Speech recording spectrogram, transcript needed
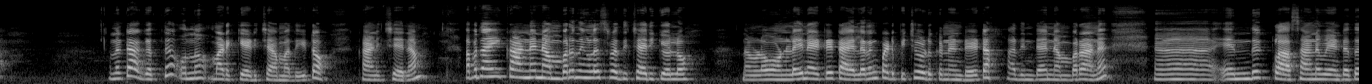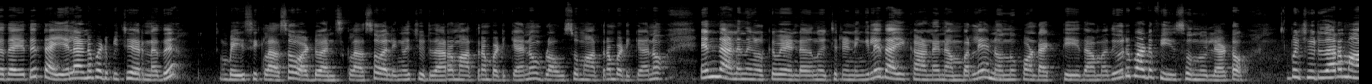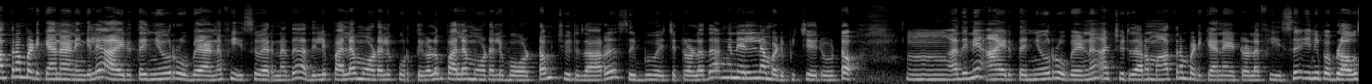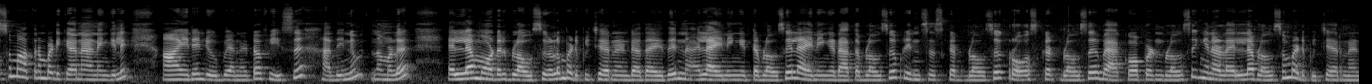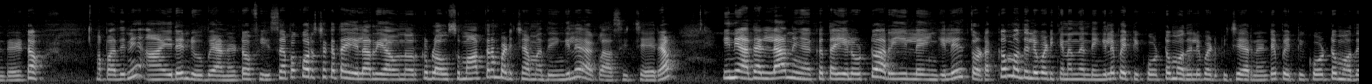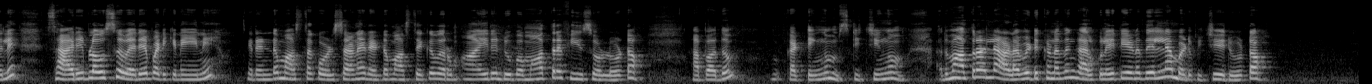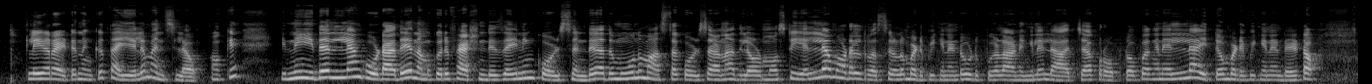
എന്നിട്ട് അകത്ത് ഒന്ന് മടക്കി അടിച്ചാൽ മതി കേട്ടോ കാണിച്ചു തരാം അപ്പോൾ ഈ കാണുന്ന നമ്പർ നിങ്ങൾ ശ്രദ്ധിച്ചായിരിക്കുമല്ലോ. നമ്മൾ ഓൺലൈനായിട്ട് ടൈലറിങ് പഠിപ്പിച്ചു കൊടുക്കുന്നുണ്ട് കേട്ടോ. അതിന്റെ നമ്പറാണ്. എന്ത് ക്ലാസ്സാണ് വേണ്ടത്? അതായത് തയ്യലാണ് പഠിപ്പിച്ചു തരുന്നത്. ബേസിക് ക്ലാസ്സോ അഡ്വാൻസ് ക്ലാസ്സോ അല്ലെങ്കിൽ ചുരിദാർ മാത്രം പഠിക്കാനോ ബ്ലൗസ് മാത്രം പഠിക്കാനോ എന്താണ് നിങ്ങൾക്ക് വേണ്ടതെന്ന് വെച്ചിട്ടുണ്ടെങ്കിൽ ഇതായി കാണുന്ന നമ്പറിൽ എന്നെ ഒന്ന് കോൺടാക്ട് ചെയ്താൽ മതി. ഒരുപാട് ഫീസൊന്നുമില്ല കേട്ടോ. ഇപ്പോൾ ചുരിദാർ മാത്രം പഠിക്കാനാണെങ്കിൽ ആയിരത്തഞ്ഞൂറ് രൂപയാണ് ഫീസ് വരുന്നത്. അതിൽ പല മോഡൽ കുർത്തികളും പല മോഡൽ ബോട്ടം ചുരിദാർ സിബ് വെച്ചിട്ടുള്ളത് അങ്ങനെ എല്ലാം പഠിപ്പിച്ചു തരും കേട്ടോ. അതിന് ആയിരത്തഞ്ഞൂറ് രൂപയാണ് ആ ചുരിദാർ മാത്രം പഠിക്കാനായിട്ടുള്ള ഫീസ് ഇനിയിപ്പോൾ ബ്ലൗസ് മാത്രം പഠിക്കാനാണെങ്കിൽ ആയിരം രൂപയാണ് കേട്ടോ ഫീസ് അതിനും നമ്മൾ എല്ലാ മോഡൽ ബ്ലൗസുകളും പഠിപ്പിച്ചു തരുന്നുണ്ട്. അതായത് ലൈനിങ് ഇട്ട ബ്ലൗസ് ലൈനിങ് ഇടാത്ത blouse princess cut blouse cross cut blouse back open blouse ഇങ്ങനെയുള്ള എല്ലാ ബ്ലൗസും പഠിപ്പിച്ചു തരുന്നുണ്ട് കേട്ടോ. അപ്പോൾ അതിന് ആയിരം രൂപയാണ് കേട്ടോ ഫീസ് അപ്പോൾ കുറച്ചൊക്കെ തയ്യൽ അറിയാവുന്നവർക്ക് ബ്ലൗസ് മാത്രം പഠിച്ചാൽ മതിയെങ്കിൽ ആ ക്ലാസ്സിൽ ചേരാം. ഇനി അതല്ല നിങ്ങൾക്ക് തയ്യലൊട്ടും അറിയില്ലെങ്കിൽ തുടക്കം മുതൽ പഠിക്കണമെന്നുണ്ടെങ്കിൽ പെറ്റിക്കോട്ട് മുതൽ പഠിപ്പിച്ച് തരുന്നുണ്ട് പെറ്റിക്കോട്ട് മുതൽ സാരി ബ്ലൗസ് വരെ പഠിക്കണതിന് രണ്ട് മാസത്തെ കോഴ്സാണ്. രണ്ട് മാസത്തേക്ക് വെറും ആയിരം രൂപ മാത്രമേ ഫീസുള്ളൂ കേട്ടോ അപ്പോൾ അതും കട്ടിങ്ങും സ്റ്റിച്ചിങ്ങും അതുമാത്രമല്ല അളവെടുക്കണതും കാൽക്കുലേറ്റ് ചെയ്യണതും എല്ലാം പഠിപ്പിച്ച് തരും കേട്ടോ ക്ലിയർ ആയിട്ട് നിങ്ങൾക്ക് തയ്യൽ മനസ്സിലാവും. ഓക്കെ? ഇനി ഇതെല്ലാം കൂടാതെ നമുക്കൊരു ഫാഷൻ ഡിസൈനിങ് കോഴ്സ് ഉണ്ട്. അത് മൂന്ന് മാസത്തെ കോഴ്സാണ്. അതിൽ ഓൾമോസ്റ്റ് എല്ലാ മോഡൽ ഡ്രസ്സുകളും പഠിപ്പിക്കുന്നുണ്ട്. ഉടുപ്പുകളാണെങ്കിലും ലാച്ച ക്രോപ്പ് ടോപ്പ് അങ്ങനെ എല്ലാ ഐറ്റവും പഠിപ്പിക്കുന്നുണ്ട് കേട്ടോ.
